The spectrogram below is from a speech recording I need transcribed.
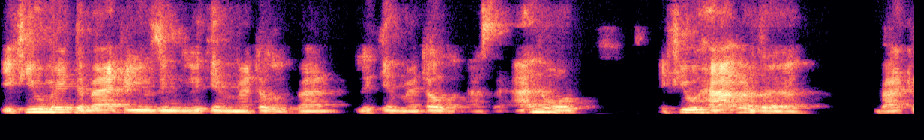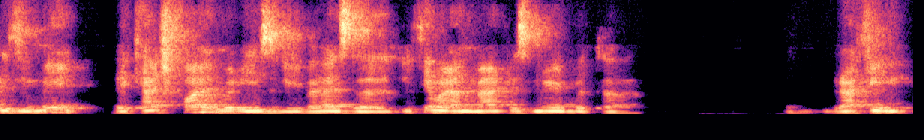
if you make the battery using lithium metal, lithium metal as the anode, if you hammer the batteries you make, they catch fire very easily, whereas the lithium-ion batteries made with uh, graphene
